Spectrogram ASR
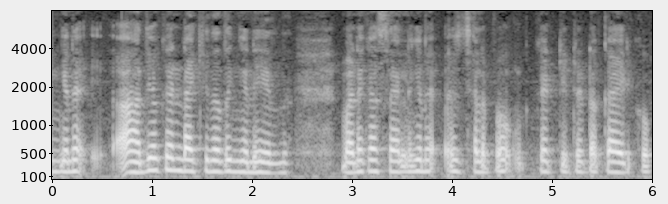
ഇങ്ങനെ ആദ്യമൊക്കെ ഉണ്ടാക്കിയിരുന്നത് ഇങ്ങനെയായിരുന്നു. ഇമ്മാനെ കസാരയിൽ ഇങ്ങനെ ചിലപ്പോൾ കെട്ടിയിട്ടിട്ടൊക്കെ ആയിരിക്കും.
